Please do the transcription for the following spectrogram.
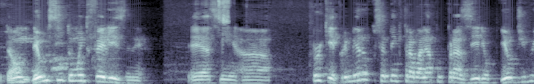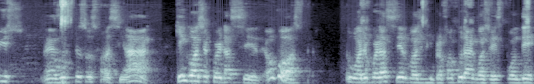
Então, eu me sinto muito feliz, né? É assim, a, por quê? Primeiro, você tem que trabalhar por prazer. Eu, eu digo isso. Né? Às vezes as pessoas falam assim: ah, quem gosta de acordar cedo? Eu gosto. Eu gosto de acordar cedo, gosto de vir para a faculdade, gosto de responder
